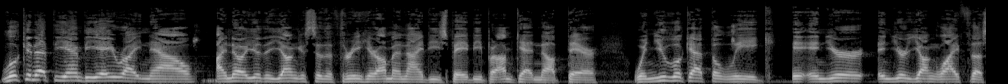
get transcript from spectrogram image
looking at the NBA right now, I know you're the youngest of the three here. I'm a '90s baby, but I'm getting up there. When you look at the league in your in your young life thus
